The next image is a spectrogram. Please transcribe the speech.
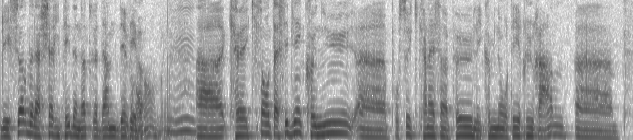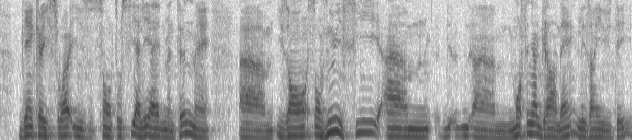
les Sœurs de la Charité de Notre-Dame d'Évron. Des oui. Mm. euh, qui sont assez bien connus euh, pour ceux qui connaissent un peu les communautés rurales. euh, bien qu'ils soient, ils sont aussi allés à Edmonton, mais ils ont, sont venus ici. Monseigneur Grandin les a invités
